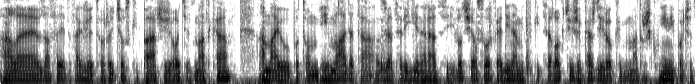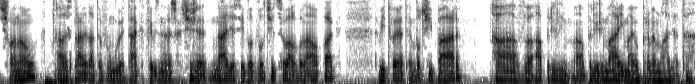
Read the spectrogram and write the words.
ale v zásade je to tak, že je to rodičovský pár, čiže otec, matka a majú potom ich mláďatá z viacerých generácií. Vlčia svorka je dynamický celok, čiže každý rok má trošku iný počet členov, ale spravidla to funguje tak, keby sme začali. Čiže nájde si vlk vlčicu alebo naopak, vytvoria ten vlčí pár, a v apríli, apríli, máji majú prvé mláďata.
